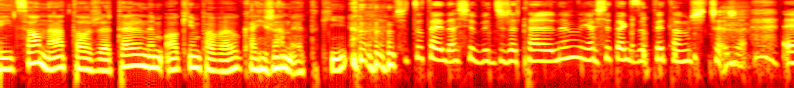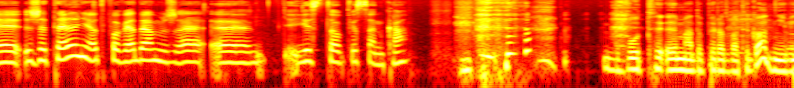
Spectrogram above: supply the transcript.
I co na to rzetelnym okiem Pawełka i Żanetki? Czy tutaj da się być rzetelnym? Ja się tak zapytam szczerze. E, rzetelnie odpowiadam, że e, jest to piosenka. Dwót y, ma dopiero dwa tygodnie, więc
